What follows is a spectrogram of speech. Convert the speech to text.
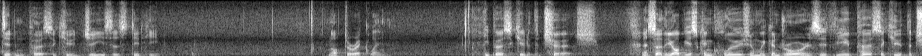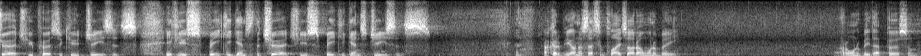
didn't persecute Jesus, did he? Not directly. He persecuted the church. And so the obvious conclusion we can draw is if you persecute the church, you persecute Jesus. If you speak against the church, you speak against Jesus. I've got to be honest, that's a place I don't want to be. I don't want to be that person.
